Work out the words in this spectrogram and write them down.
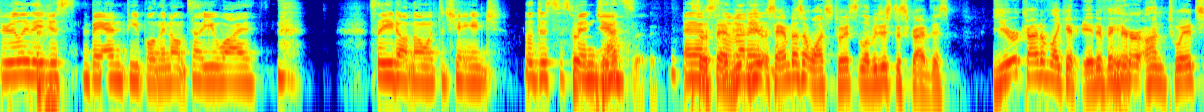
Really, they just ban people and they don't tell you why. so you don't know what to change. They'll just suspend you. So Sam, about you, you. Sam doesn't watch Twitch. So let me just describe this. You're kind of like an innovator on Twitch,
